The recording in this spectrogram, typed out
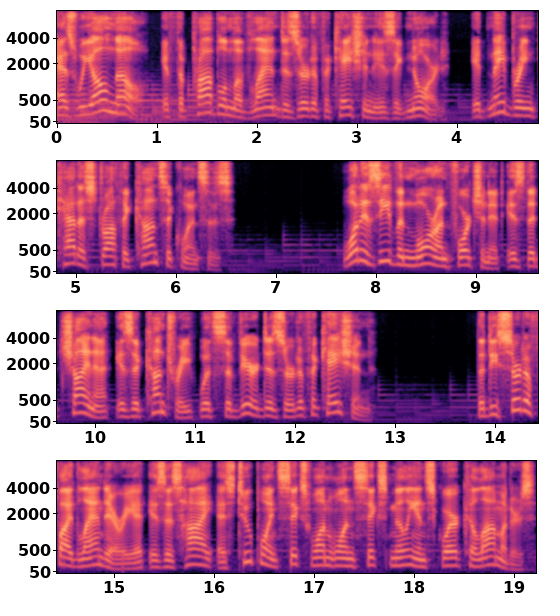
As we all know, if the problem of land desertification is ignored, it may bring catastrophic consequences. What is even more unfortunate is that China is a country with severe desertification. The desertified land area is as high as 2.6116 million square kilometers,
